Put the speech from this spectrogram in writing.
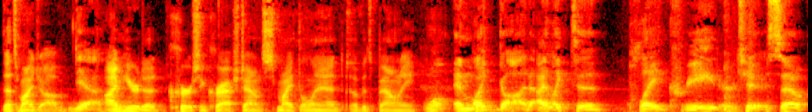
That's my job. Yeah. I'm here to curse and crash down, smite the land of its bounty. Well, and like God, I like to play creator too. So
